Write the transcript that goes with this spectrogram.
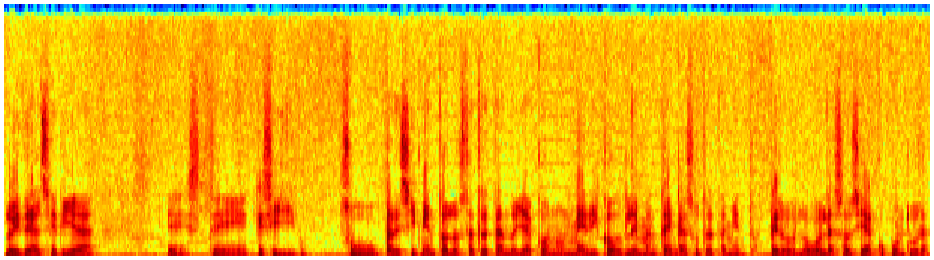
lo ideal sería este, que si su padecimiento lo está tratando ya con un médico, le mantenga su tratamiento, pero luego le asocia acupuntura.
